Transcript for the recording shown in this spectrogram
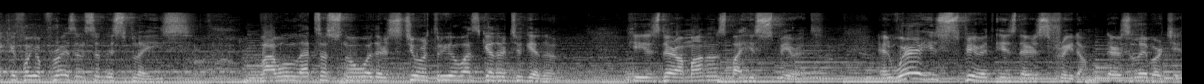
Thank you for your presence in this place. Bible lets us know where there's two or three of us gathered together. He is there among us by His Spirit. And where His Spirit is, there is freedom. There's liberty.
